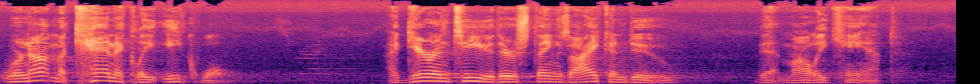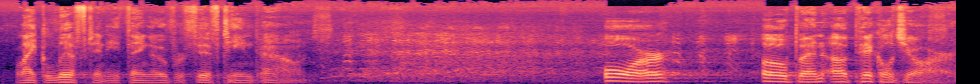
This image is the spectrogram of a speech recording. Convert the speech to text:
We're not mechanically equal. I guarantee you there's things I can do that Molly can't, like lift anything over 15 pounds or open a pickle jar.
